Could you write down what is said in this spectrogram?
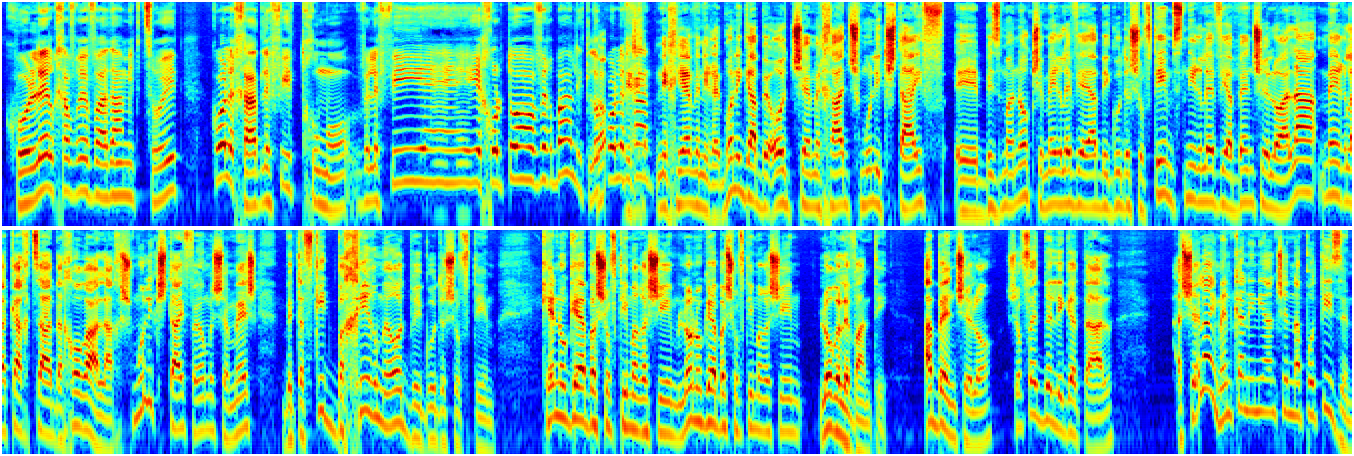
כולל חברי ועדה מקצועית, כל אחד לפי תחומו ולפי אה, יכולתו הוורבלית, לא, לא כל אחד. נחיה ונראה. בוא ניגע בעוד שם אחד, שמוליק שטייף. אה, בזמנו, כשמאיר לוי היה באיגוד השופטים, שניר לוי, הבן שלו, עלה, מאיר לקח צעד אחורה, הלך. שמוליק שטייף היום משמש בתפקיד בכיר מאוד באיגוד השופטים. כן נוגע בשופטים הראשיים, לא נוגע בשופטים הראשיים, לא רלוונטי. הבן שלו, שופט בליגת העל, השאלה אם אין כאן עניין של נפוטיזם.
